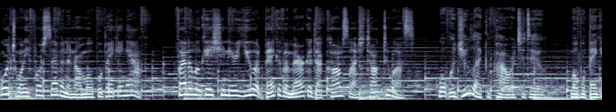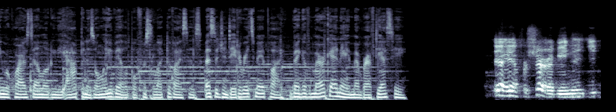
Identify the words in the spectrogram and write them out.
or 24-7 in our mobile banking app. Find a location near you at bankofamerica.com slash talk to us. What would you like the power to do? Mobile banking requires downloading the app and is only available for select devices. Message and data rates may apply. Bank of America and a member FDIC. Yeah, yeah, for sure. I mean, you,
